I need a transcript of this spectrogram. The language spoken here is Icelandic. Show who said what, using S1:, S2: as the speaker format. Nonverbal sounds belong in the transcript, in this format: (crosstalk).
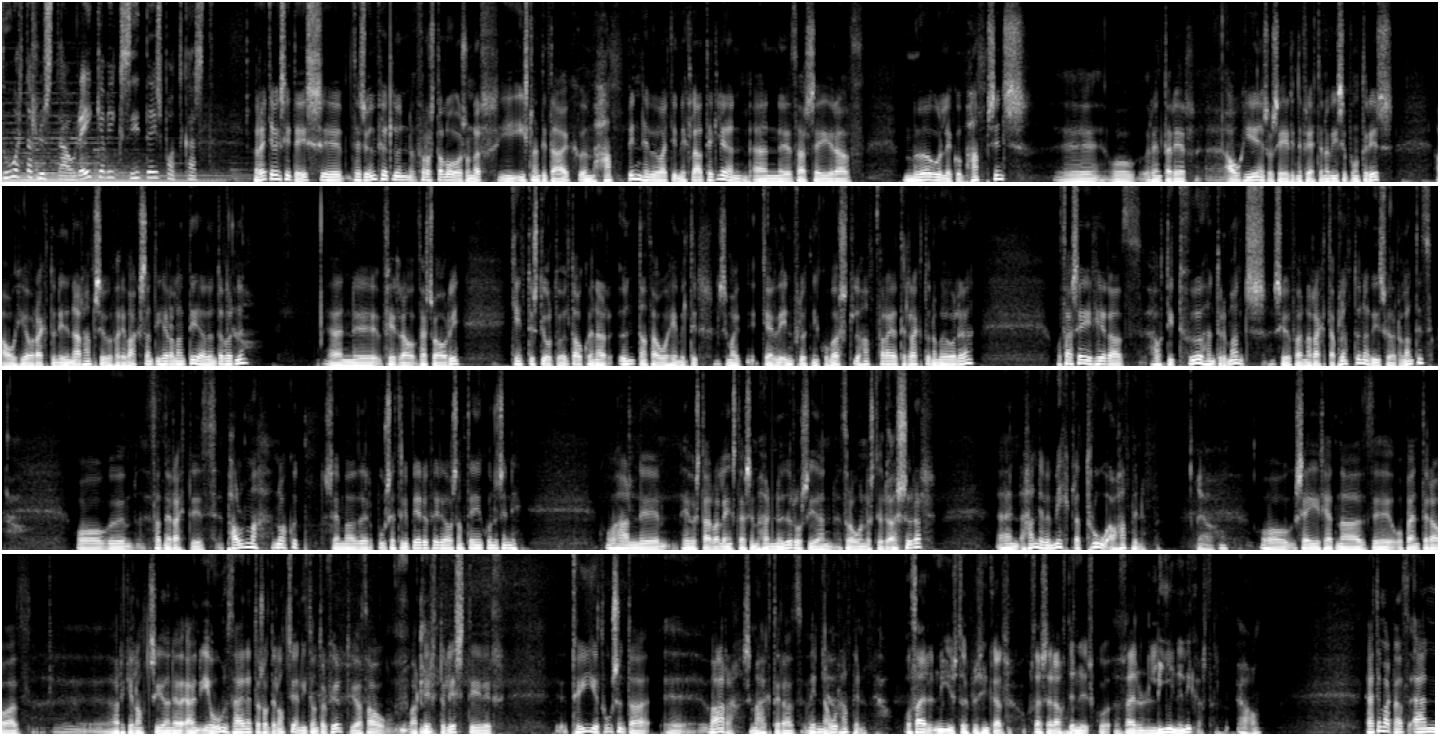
S1: Þú ert að hlusta á Reykjavík síðdeis podcast.
S2: Reykjavík síðdeis, eh, þessi umfjöllun Frosta Lóðarssonar í Íslandi dag um hampin hefur vært í mikla aðtegli en, en eh, þar segir af möguleikum hampsins uh, og reyndar er áhí eins og segir hérna fréttin á vísi.is áhí á ræktun yðnarhamps hefur farið vaksandi hér á landi að undaförnum en uh, fyrir á þessu ári kynntu stjórnvöld ákveðnar undan þá heimildir sem að gerði innflutning og vörslu hampfræða til ræktuna mögulega. Og það segir hér að hátt í 200 manns séu farin að rækta plöntuna við Svegarna landið. Og um, þannig rætt við Pálma nokkur sem að er búsettur í Berufeyri á samt eiginkonu sinni. Og hann um, hefur starfað lengst það sem hönnuður og síðan þróunastjóri össurar. En hann hefur mikla trú á hampinum.
S3: Já.
S2: Og segir hérna að, og bendir á að uh, það er ekki langt síðan eða, en, jú, það er enda svolítið langt síðan 1940 að þá var byrtu listi yfir 20.000 uh, vara sem hægt er að vinna úr hampinum.
S3: Og það er nýjust upplýsingar og þessar áttinni, sko, það eru líni líkast.
S2: Já, þetta er magnað en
